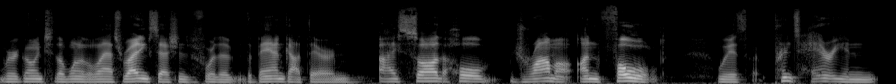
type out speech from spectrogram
were going to the, one of the last writing sessions before the the band got there, and I saw the whole drama unfold with Prince Harry and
